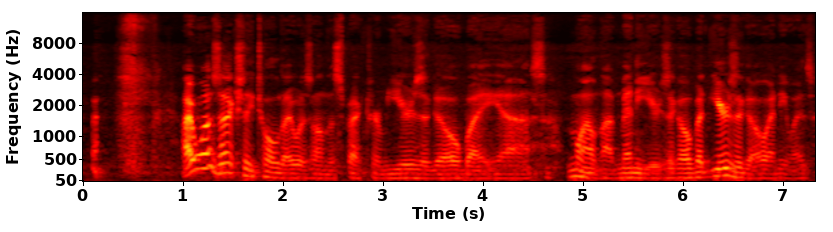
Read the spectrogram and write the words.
I was actually told I was on the spectrum years ago by, uh, well, not many years ago, but years ago, anyways,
